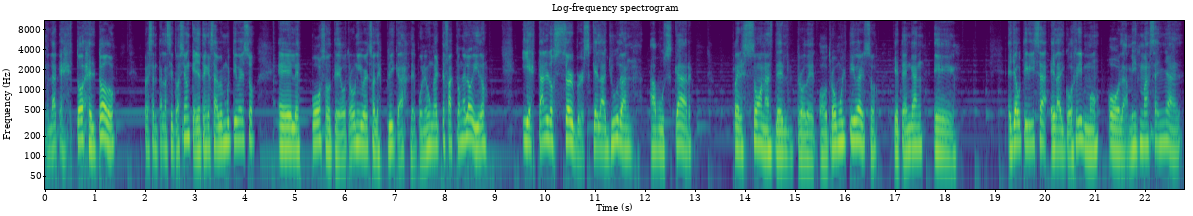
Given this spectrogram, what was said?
¿verdad? Que es, todo, el todo, presentan la situación que ella tiene que saber el multiverso. El esposo de otro universo le explica, le pone un artefacto en el oído y están los servers que le ayudan a buscar personas dentro de otro multiverso que tengan, eh, ella utiliza el algoritmo o la misma señal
